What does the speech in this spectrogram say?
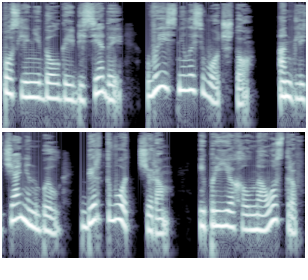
После недолгой беседы выяснилось вот что. Англичанин был бертвотчером и приехал на остров,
